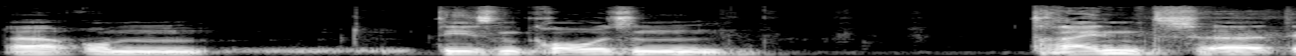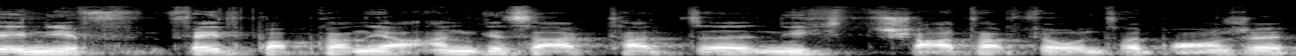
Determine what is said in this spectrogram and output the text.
äh, um diesen großen Trend, äh, den Faith Popcorn ja angesagt hat, äh, nicht schadhaft für unsere Branche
